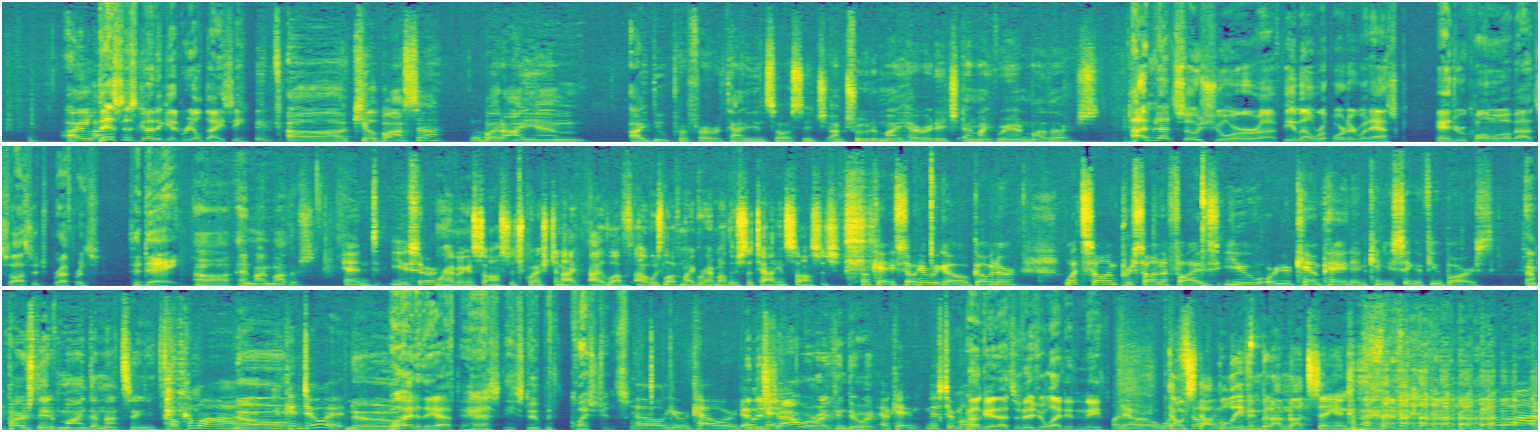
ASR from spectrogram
I like. This is going to get real dicey. Uh, kielbasa, but I am. I do prefer Italian sausage. I'm true to my heritage and my grandmother's. I'm not so sure a female reporter would ask Andrew Cuomo about sausage preference today. Uh, and my mother's. And you, sir? We're having a sausage question. I, I love. I always loved my grandmother's Italian sausage. Okay, so here we go, Governor. What song personifies you or your campaign, and can you sing a few bars? Empire State of Mind. I'm not singing. Oh, come on. No. You can do it. No. Why do they have to ask these stupid questions? Oh, you're a coward. In okay. the shower, I can do it. Okay, Mr. Mull. Okay, that's a visual I didn't need. Monero, what Don't song? stop believing, but I'm not singing.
